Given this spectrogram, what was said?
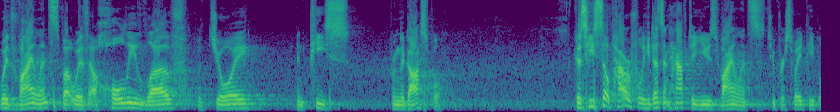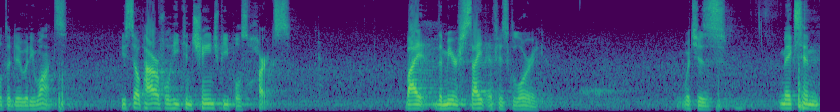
with violence, but with a holy love, with joy and peace from the gospel. Because he's so powerful, he doesn't have to use violence to persuade people to do what he wants. He's so powerful, he can change people's hearts by the mere sight of his glory, which is, makes him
